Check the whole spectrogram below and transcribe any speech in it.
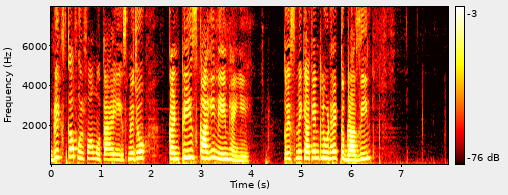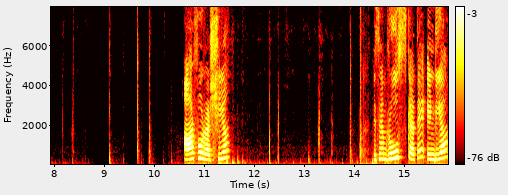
ब्रिक्स का फुल फॉर्म होता है, इसमें जो कंट्रीज़ का ही नेम है ये। तो इसमें क्या क्या इंक्लूड है? एक तो ब्राज़ील आर फॉर रशिया जिसे हम रूस कहते हैं इंडिया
